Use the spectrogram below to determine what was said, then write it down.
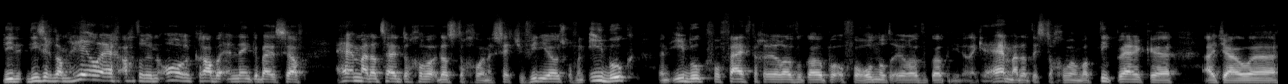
die, die zich dan heel erg achter hun oren krabben en denken bij zichzelf, hé, maar dat, zijn toch dat is toch gewoon een setje video's of een e-book, een e-book voor 50 euro verkopen of voor 100 euro verkopen. Die dan denken, hé, maar dat is toch gewoon wat typewerk uh, uit jouw... Uh,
